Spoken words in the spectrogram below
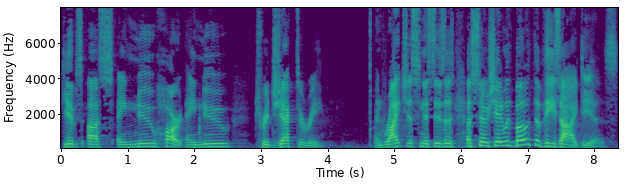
gives us a new heart, a new trajectory. And righteousness is associated with both of these ideas.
